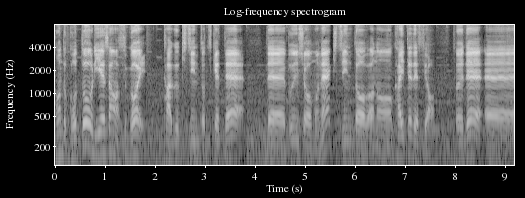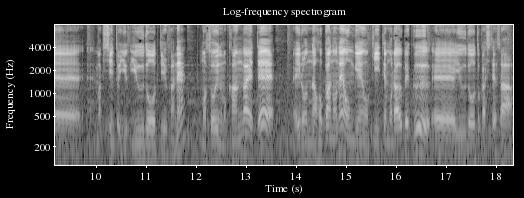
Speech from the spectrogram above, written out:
ほんと、後藤理恵さんはすごい、タグきちんとつけて、で、文章もね、きちんと、あのー、書いてですよ。それで、えー、まあ、きちんと誘導っていうかね、まあ、そういうのも考えて、いろんな他のね、音源を聞いてもらうべく、えー、誘導とかしてさ、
